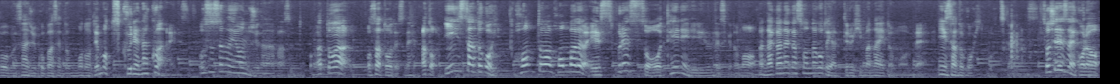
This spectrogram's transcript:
肪分35%のものでも作れなくはないです。おすすめ47%あとはお砂糖ですね。あとインスタントコーヒー。本当は本場ではエスプレッソを丁寧に入れるんですけども、まあ、なかなかそんなことやってる暇ないと思うんでインスタントコーヒーを使います。そしてですねこれを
